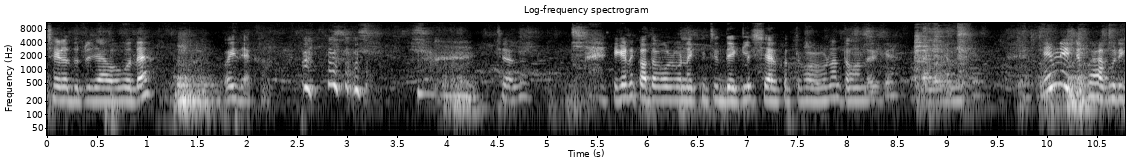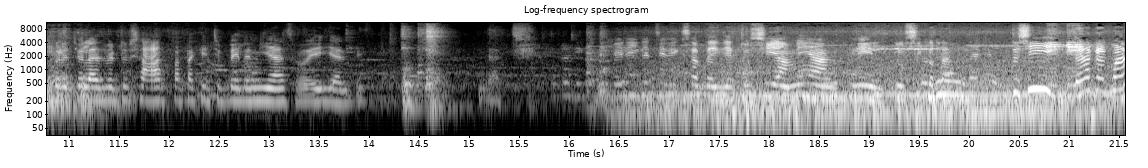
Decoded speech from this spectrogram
ছেলে দুটো যাব বোধহয়। ওই দেখো। চলো। এখানে কথা বলব না, কিছু দেখলে শেয়ার করতে পারব না তোমাদেরকে। এমনি একটু ঘোরাঘুরি করে চলে আসবে একটু শাক পাতা কিছু পেলে নিয়ে আসব এই আর কি। বেরিয়ে গেছি রিক্সাতে যে তুষি আমি আর নীল টুসি কোথায়? টুসি দেখ একবার।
